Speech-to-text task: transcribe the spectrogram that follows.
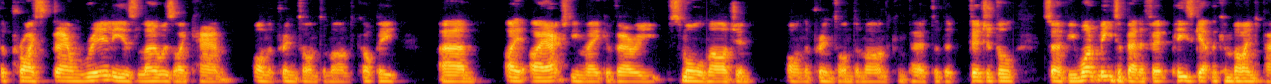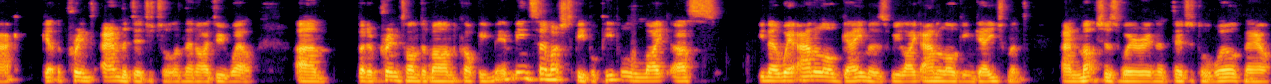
the price down really as low as I can on the print on demand copy. Um, I, I actually make a very small margin on the print on demand compared to the digital. So if you want me to benefit, please get the combined pack, get the print and the digital, and then I do well. Um, but a print on demand copy, it means so much to people. People like us, you know, we're analog gamers. We like analog engagement. And much as we're in a digital world now,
